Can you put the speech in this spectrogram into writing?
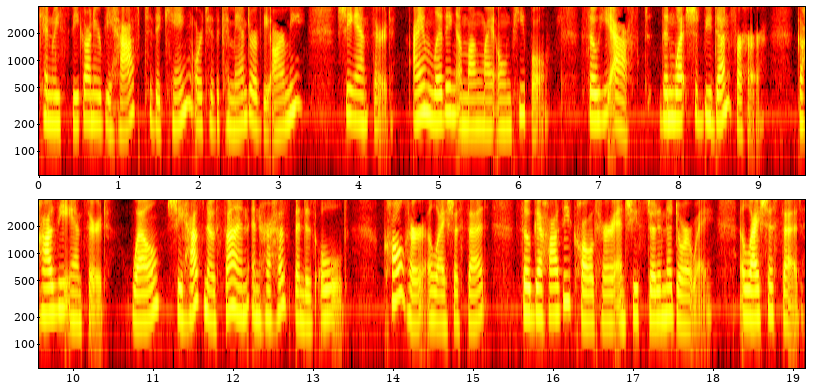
Can we speak on your behalf to the king or to the commander of the army? She answered, I am living among my own people. So he asked, Then what should be done for her? Gehazi answered, Well, she has no son, and her husband is old. Call her, Elisha said. So Gehazi called her, and she stood in the doorway. Elisha said,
